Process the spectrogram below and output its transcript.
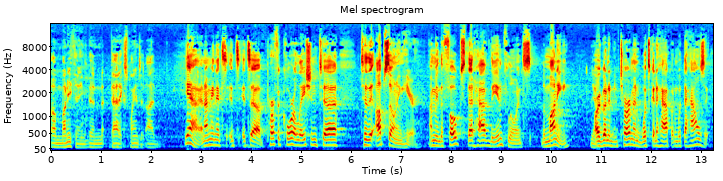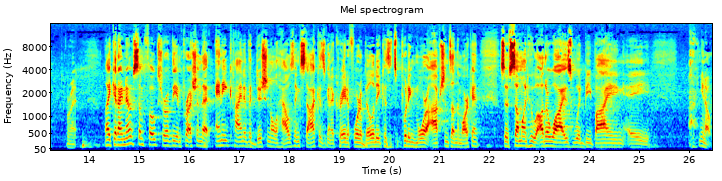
a money thing, then that explains it. I Yeah, and I mean it's it's it's a perfect correlation to to the upzoning here. I mean, the folks that have the influence, the money, Yeah. are going to determine what's going to happen with the housing. right. Like, and I know some folks are of the impression that any kind of additional housing stock is going to create affordability because it's putting more options on the market. So, someone who otherwise would be buying a, you know,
